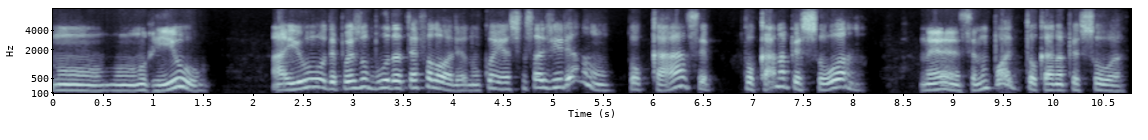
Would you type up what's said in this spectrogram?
no, no, no Rio. Aí o, depois o Buda até falou, olha, não conheço essa gíria não. Tocar, você tocar na pessoa, né? Você não pode tocar na pessoa.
